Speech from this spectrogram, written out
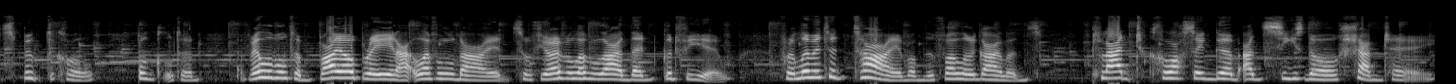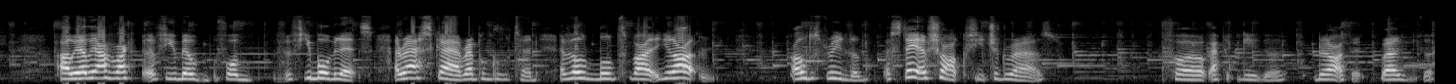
Spooktacle, Punkleton. Available to buy or breed at level 9, so if you're ever level 9 then good for you for a limited time on the following islands Plant, Colossingham, and Seasonal Shanty. Uh, we only have like a few mil- for a few more minutes. A rare scare, Replicleton, available to buy. You know, I'll just read them. A state of shock, featured rares for Epic Giga. No, not Epic, Rare Giga.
